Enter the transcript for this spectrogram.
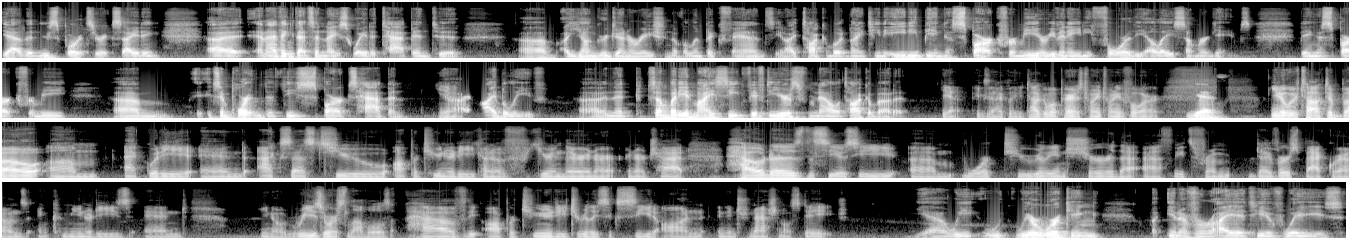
yeah, the new sports are exciting, uh, and I think that's a nice way to tap into um, a younger generation of Olympic fans. You know, I talk about 1980 being a spark for me, or even '84, the LA Summer Games being a spark for me. Um, it's important that these sparks happen. Yeah, I, I believe, uh, and that somebody in my seat 50 years from now will talk about it. Yeah, exactly. Talk about Paris 2024. Yes. You know, we've talked about um, equity and access to opportunity, kind of here and there in our in our chat. How does the COC um, work to really ensure that athletes from diverse backgrounds and communities and you know resource levels have the opportunity to really succeed on an international stage? Yeah, we we're working in a variety of ways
